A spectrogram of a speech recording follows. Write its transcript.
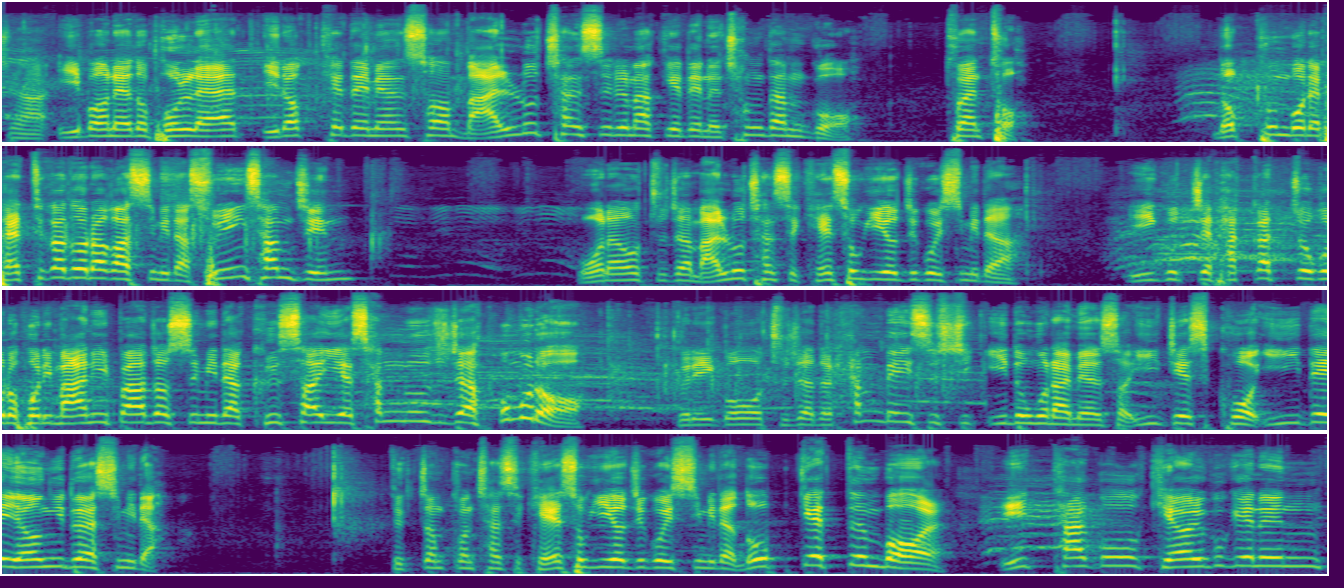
자 이번에도 볼넷 이렇게 되면서 말루 찬스를 맞게 되는 청담고 투앤토 높은 볼에 배트가 돌아갔습니다. 스윙 삼진 원아웃 주자 말루 찬스 계속 이어지고 있습니다. 2구째 바깥쪽으로 볼이 많이 빠졌습니다. 그 사이에 3루 주자 홈으로 그리고 주자들 한 베이스씩 이동을 하면서 이제 스코어 2대 0이 되었습니다. 득점권 찬스 계속 이어지고 있습니다. 높게 뜬 볼. 이 타구 결국에는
